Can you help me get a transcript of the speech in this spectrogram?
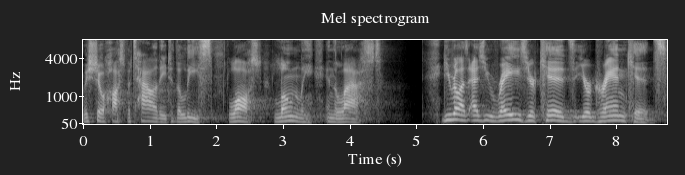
We show hospitality to the least, lost, lonely, and the last. Do you realize as you raise your kids, your grandkids,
